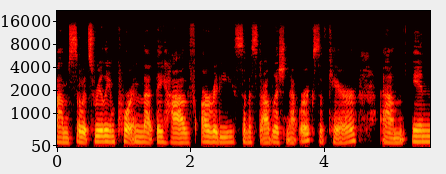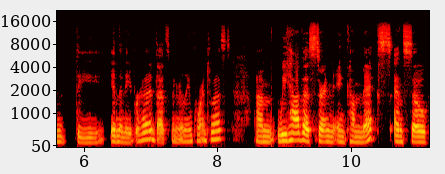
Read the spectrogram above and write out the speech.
Um, so it's really important that they have already some established networks of care um, in the in the neighborhood. That's been really important to us. Um, we have a certain income mix, and so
